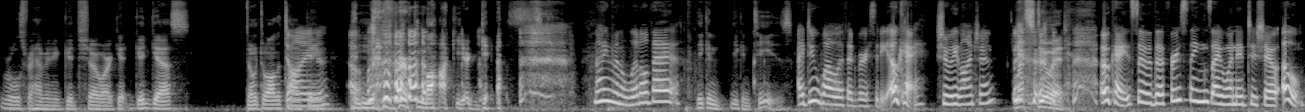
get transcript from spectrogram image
rules for having a good show are get good guests, don't do all the talking, oh. and never mock your guests. Not even a little bit. You can you can tease. I do well with adversity. Okay, should we launch in? Let's do it. okay, so the first things I wanted to show. Oh,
